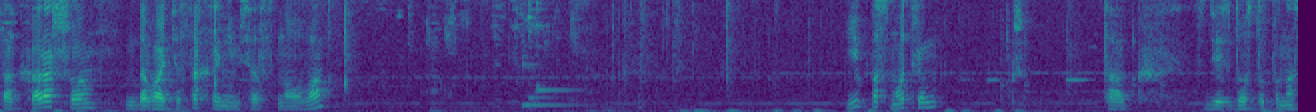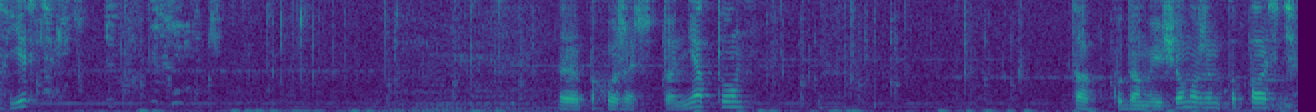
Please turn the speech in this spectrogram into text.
Так, хорошо. Давайте сохранимся снова. И посмотрим. Так, здесь доступ у нас есть. Э, похоже, что нету. Так, куда мы еще можем попасть?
